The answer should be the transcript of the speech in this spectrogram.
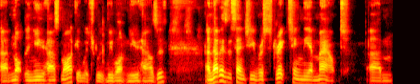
um, not the new house market, which we, we want new houses, and that is essentially restricting the amount um,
